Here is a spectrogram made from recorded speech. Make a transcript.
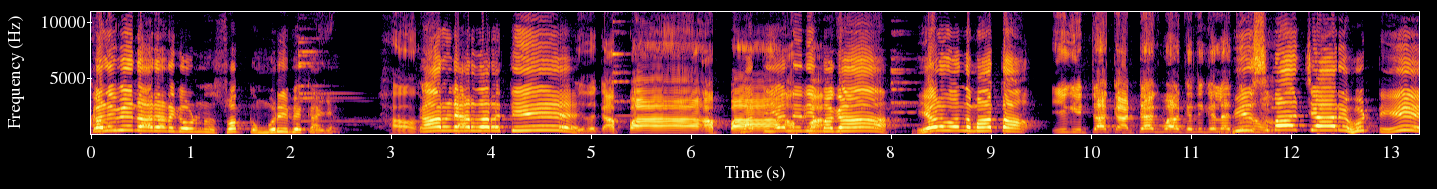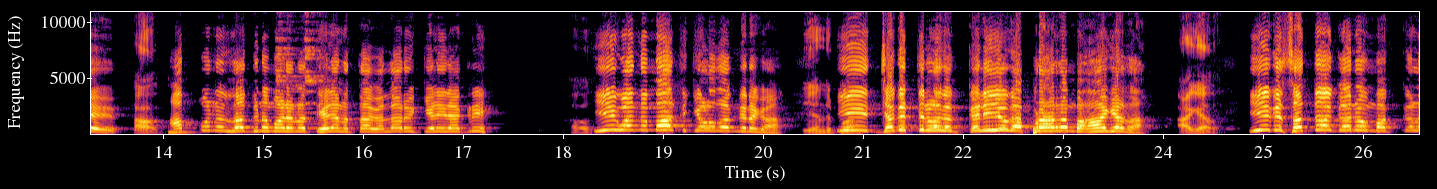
ಕಳುವಿ ನಾರಾಯಣಗೌಡನ ಸೊಕ್ಕ ಸೊಕ್ಕು ಹೌದು. ಕಾರಣ ಯಾರ್ದಾರತಿ ಇದಕ್ಕೆ ಅಪ್ಪ ಅಪ್ಪ ಮತ್ತೆ ಎಲ್ಲಿದಿ ಅಪ್ಪ. ಮಗ? ಹೇಳ ಒಂದು ಮಾತ. ಈಗ ಇಟ್ಟಾಕ ಅಟ್ಯಾಕ್ ಮಾಡ್ಕದಿಕ್ಕೆಲ್ಲ ಭೀಷ್ಮಾಚಾರ್ಯ ಹುಟ್ಟಿ ಹೌದು. ಅಪ್ಪನ ಲಗ್ನ ಮಾಡ್ಯಾನ ಅಂತ ಹೇಳ್ಯಾನ ತಾವೆಲ್ಲರೂ ಕೇಳಿರಾಕ್ರಿ. ಹೌದು. ಈಗ ಒಂದು ಮಾತು ಕೇಳೋದ ನಿನಗ. ಏನ್ರಿಪ್ಪ? ಈ ಜಗತ್ತಿನೊಳಗ ಕಲಿಯುಗ ಪ್ರಾರಂಭ ಆಗ್ಯದ. ಆಗ್ಯಾದ. ಈಗ ಸದ್ದಾಕನು ಮಕ್ಕಳ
